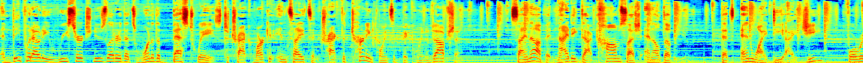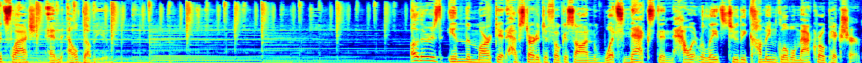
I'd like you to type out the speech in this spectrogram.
and they put out a research newsletter that's one of the best ways to track market insights and track the turning points of Bitcoin adoption. Sign up at NYDIG.com slash NLW. That's N-Y-D-I-G forward slash NLW. Others in the market have started to focus on what's next and how it relates to the coming global macro picture.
